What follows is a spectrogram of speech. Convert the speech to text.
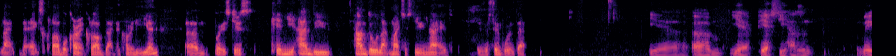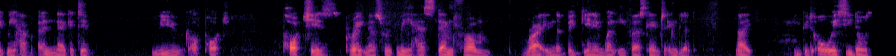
like the ex club or current club that they're currently in. Um, but it's just can you handle handle like Manchester United? Is as simple as that. Yeah, um, yeah. PSG hasn't made me have a negative view of Poch. Poch's greatness with me has stemmed from right in the beginning when he first came to England. Like you could always see those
